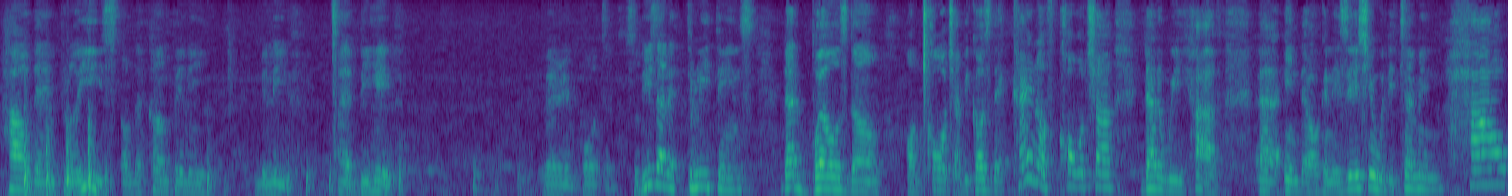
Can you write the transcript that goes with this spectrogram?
how the employees of the company believe, uh, behave very important. So these are the three things that boils down on culture because the kind of culture that we have uh, in the organization will determine how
